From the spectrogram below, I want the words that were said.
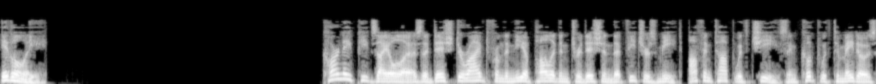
Italy Carne pizzaiola is a dish derived from the Neapolitan tradition that features meat, often topped with cheese and cooked with tomatoes,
